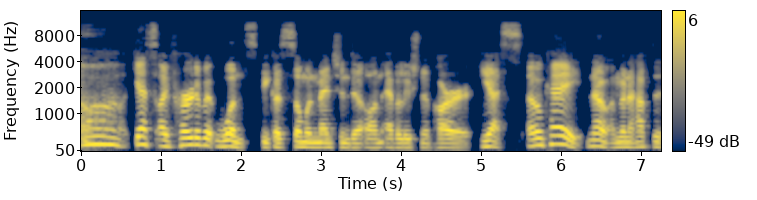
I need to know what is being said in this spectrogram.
Oh, yes, I've heard of it once because someone mentioned it on Evolution of Horror. Yes, okay. No, I'm gonna have to.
